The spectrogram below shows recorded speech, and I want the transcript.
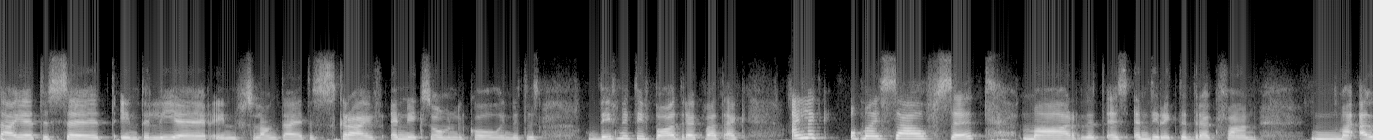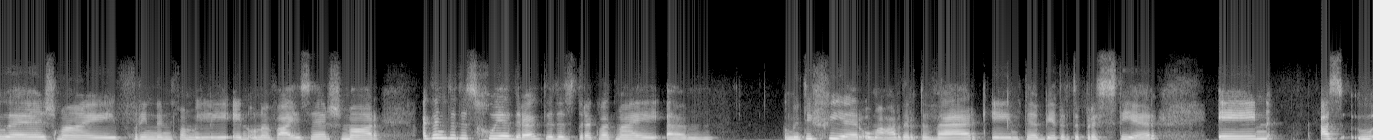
tye te sit en te leer en so lank tye te skryf in die eksamenlokaal en dit is definitief baie druk wat ek eintlik op myself sit, maar dit is indirekte druk van my ouers, my vriende en familie en onderwysers, maar ek dink dit is goeie druk. Dit is druk wat my ehm um, motiveer om harder te werk en te beter te presteer. En as hoe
